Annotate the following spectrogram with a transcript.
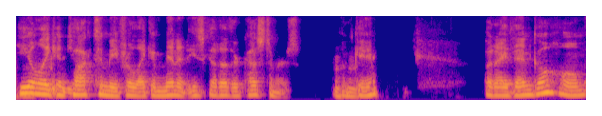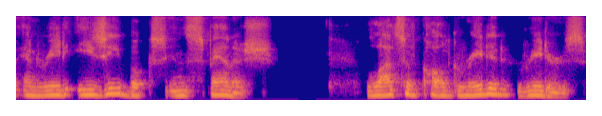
he only can talk to me for like a minute. He's got other customers. Mm-hmm. Okay. But I then go home and read easy books in Spanish. Lots of called graded readers.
